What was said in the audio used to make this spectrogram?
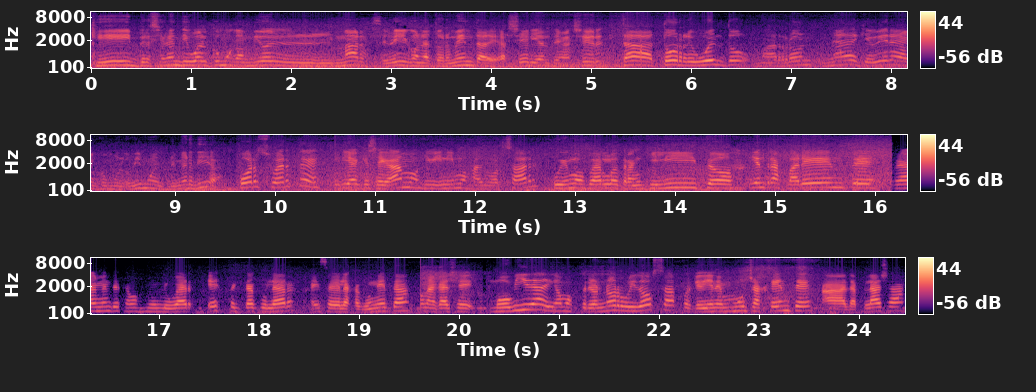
Qué impresionante igual cómo cambió el mar. Se ve que con la tormenta de ayer y antes de ayer está todo revuelto, marrón, nada que ver a como lo vimos el primer día. Por suerte, el día que llegamos y vinimos a almorzar. Pudimos verlo tranquilito, bien transparente. Realmente estamos en un lugar espectacular. Ahí se ve la jacuneta. Una calle movida, digamos, pero no ruidosa porque viene mucha gente a la playa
